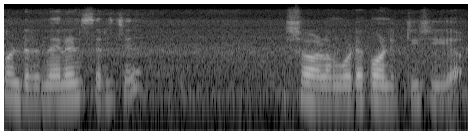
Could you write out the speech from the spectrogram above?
കൊണ്ടുവരുന്നതിനനുസരിച്ച് ഷോളം കൂടെ ക്വാണ്ടിറ്റി ചെയ്യാം.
